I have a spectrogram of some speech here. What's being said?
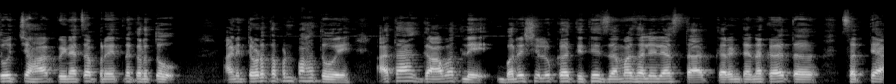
तो चहा पिण्याचा प्रयत्न करतो. आणि तेवढ्यात आपण पाहतोय. आता गावातले बरेचसे लोक तिथे जमा झालेले असतात कारण त्यांना कळतं सत्या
